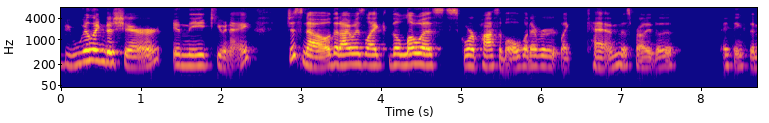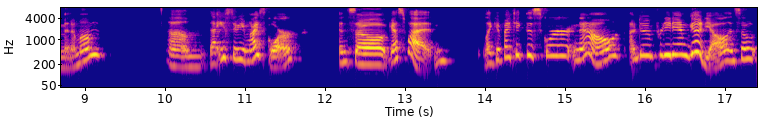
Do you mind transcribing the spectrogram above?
be willing to share in the Q and A. Just know that I was like the lowest score possible, whatever, like ten is probably the I think the minimum. Um, that used to be my score. And so guess what? Like if I take this score now, I'm doing pretty damn good, y'all. And so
